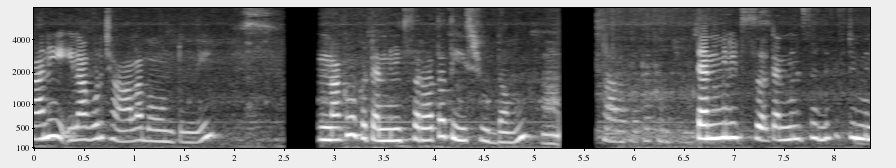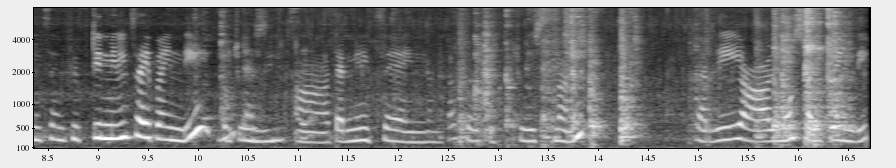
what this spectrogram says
కానీ ఇలా కూడా చాలా బాగుంటుంది. నాకు ఒక టెన్ మినిట్స్ తర్వాత తీసి చూద్దాము. టెన్ మినిట్స్ టెన్ మినిట్స్ అయింది ఫిఫ్టీన్ మినిట్స్ అయింది. ఫిఫ్టీన్ మినిట్స్ అయిపోయింది. ఇప్పుడు చూసి టెన్ మినిట్స్ అయిందంట. సో చూస్తున్నాను. కర్రీ ఆల్మోస్ట్ అయిపోయింది.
